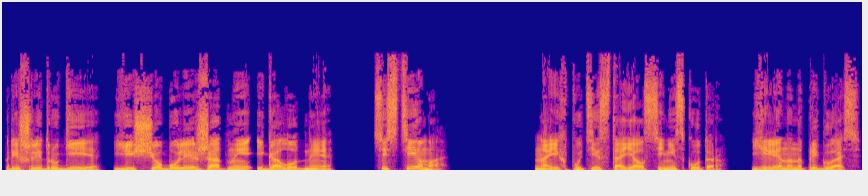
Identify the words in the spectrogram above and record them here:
Пришли другие, еще более жадные и голодные. Система. На их пути стоял синий скутер. Елена напряглась.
